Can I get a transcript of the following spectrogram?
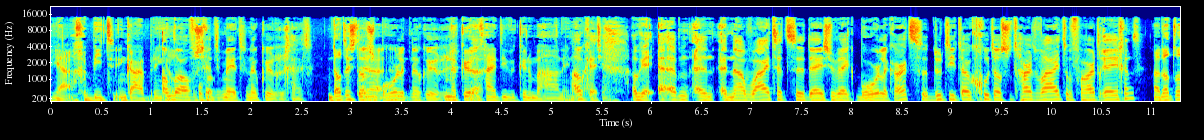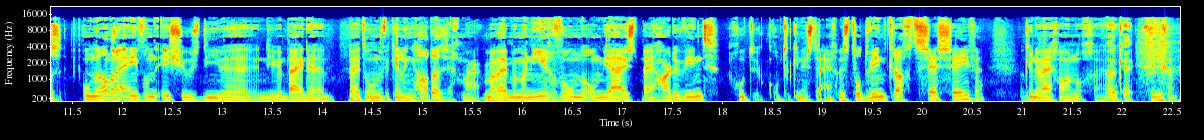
ja, een gebied in kaart brengen. Anderhalve centimeter nauwkeurigheid. Dat is, dat de, is behoorlijk nauwkeurig. Nauwkeurigheid die we kunnen behalen. Oké, oké. Ehm, en, en nou waait het eh, deze week behoorlijk hard. Doet hij het ook goed als het hard waait of hard regent? Nou, dat was onder andere een van de issues die we, die we bij, de, bij de ontwikkeling hadden, zeg maar. Maar we hebben een manier gevonden om juist bij harde wind goed op te kunnen stijgen. Dus tot windkracht 6, 7 kunnen wij gewoon nog uh, vliegen.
